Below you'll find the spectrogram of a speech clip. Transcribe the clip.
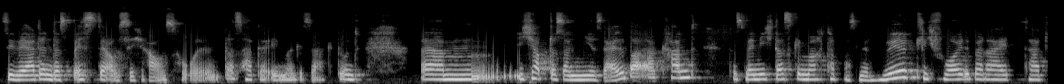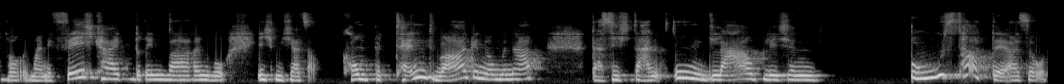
sie werden das Beste aus sich rausholen. Das hat er immer gesagt. Und ähm, ich habe das an mir selber erkannt, dass wenn ich das gemacht habe, was mir wirklich Freude bereitet hat, wo meine Fähigkeiten drin waren, wo ich mich als kompetent wahrgenommen habe, dass ich dann unglaublichen Boost hatte, also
